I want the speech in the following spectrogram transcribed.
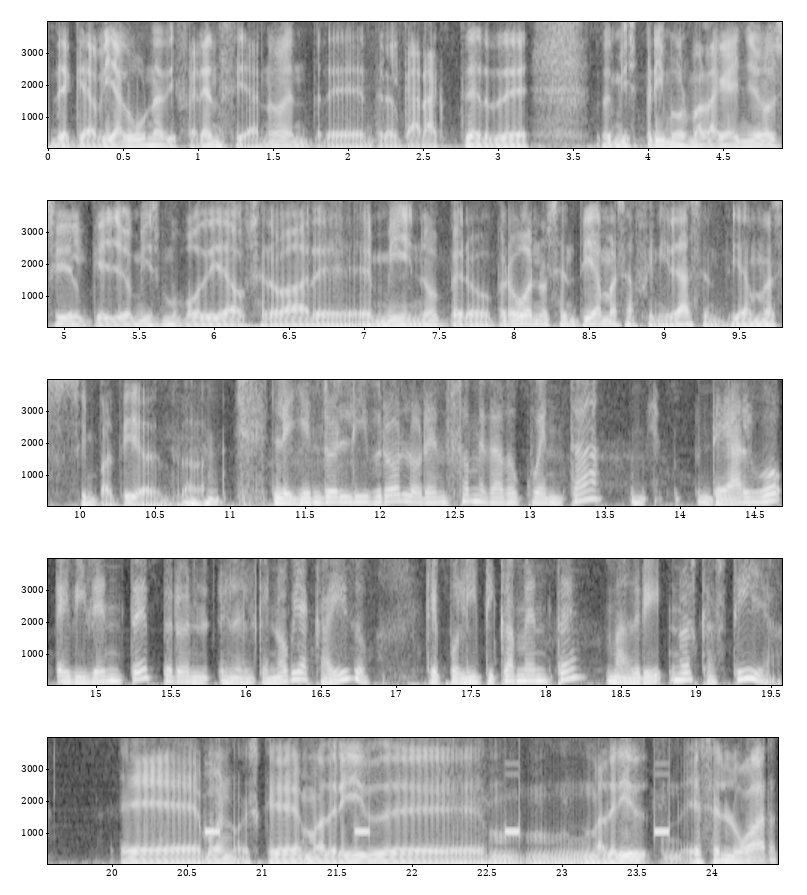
de que había alguna diferencia ¿no? entre, entre el carácter de, de mis primos malagueños y el que yo mismo podía observar eh, en mí, ¿no? Pero, pero bueno, sentía más afinidad, sentía más simpatía de entrada. Leyendo el libro, Lorenzo me he dado cuenta de algo evidente, pero en, el que no había caído, que políticamente Madrid no es Castilla. Eh, bueno, es que Madrid, eh, Madrid es el lugar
